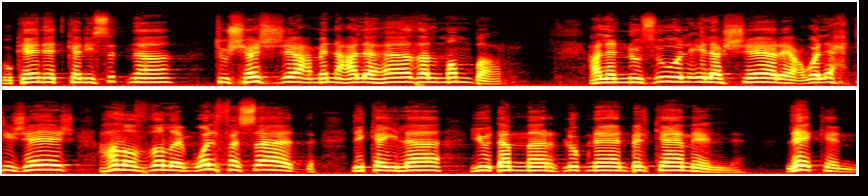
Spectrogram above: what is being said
وكانت كنيستنا تشجع من على هذا المنبر على النزول إلى الشارع والاحتجاج على الظلم والفساد لكي لا يدمر لبنان بالكامل لكن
